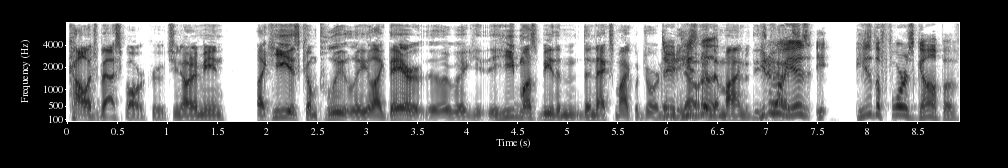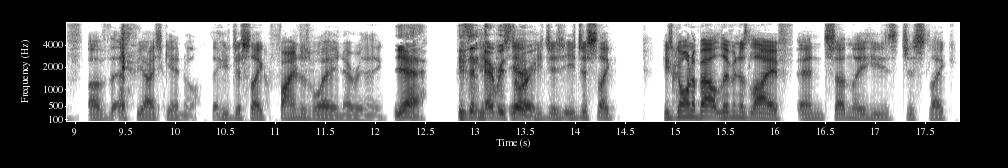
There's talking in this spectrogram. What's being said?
college basketball recruits. You know what I mean? Like he is completely like they are. Like, he must be the the next Michael Jordan. Dude, you know, the- in the mind of these you know guys. who he is? He, he's the Forrest Gump of of the FBI scandal. That he just like finds his way and everything. Yeah, he's in He- every yeah, story. he just he just like he's going about living his life, and suddenly he's just like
